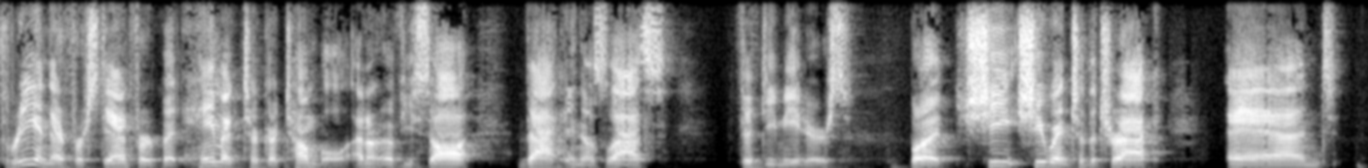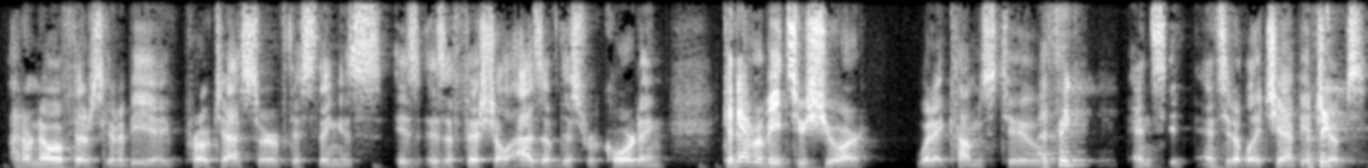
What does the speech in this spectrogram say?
three in there for Stanford, but Heymach took a tumble. I don't know if you saw that in those last 50 meters. But she she went to the track and I don't know if there's going to be a protest or if this thing is is is official as of this recording. Can never be too sure when it comes to I think NCAA championships.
